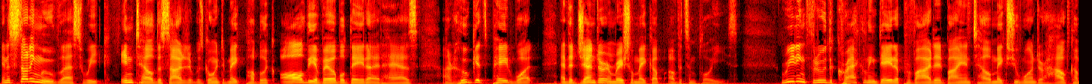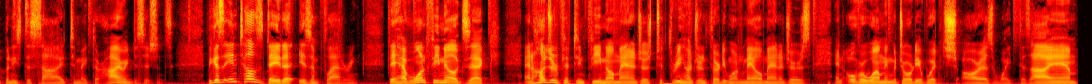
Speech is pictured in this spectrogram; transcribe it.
In a stunning move last week, Intel decided it was going to make public all the available data it has on who gets paid what and the gender and racial makeup of its employees. Reading through the crackling data provided by Intel makes you wonder how companies decide to make their hiring decisions. Because Intel's data isn't flattering. They have one female exec and 115 female managers to 331 male managers, an overwhelming majority of which are as white as I am.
